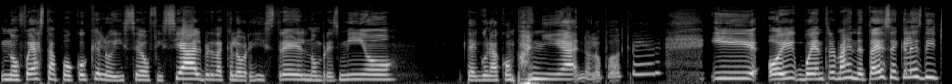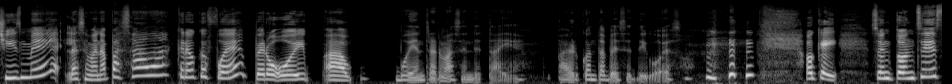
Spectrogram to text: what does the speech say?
no fue hasta poco que lo hice oficial, ¿verdad? Que lo registré, el nombre es mío, tengo una compañía, no lo puedo creer. Y hoy voy a entrar más en detalle. Sé que les di chisme la semana pasada, creo que fue, pero hoy ah, voy a entrar más en detalle. A ver cuántas veces digo eso. ok, so entonces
